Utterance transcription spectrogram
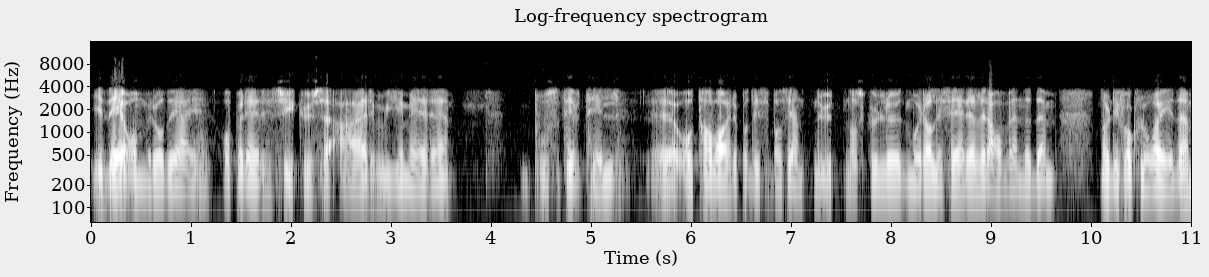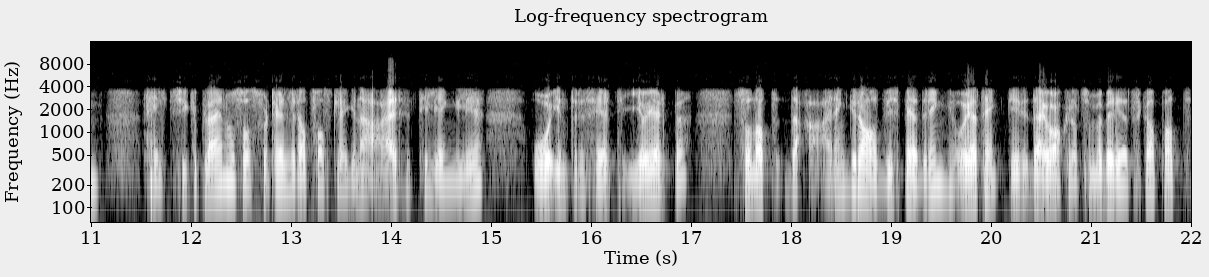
i det området jeg opererer. Sykehuset er mye mer positiv til å ta vare på disse pasientene uten å skulle moralisere eller avvenne dem når de får kloa i dem. Feltsykepleien hos oss forteller at fastlegene er tilgjengelige og interessert i å hjelpe. Sånn at det er en gradvis bedring. Og jeg tenker, det er jo akkurat som med beredskap, at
